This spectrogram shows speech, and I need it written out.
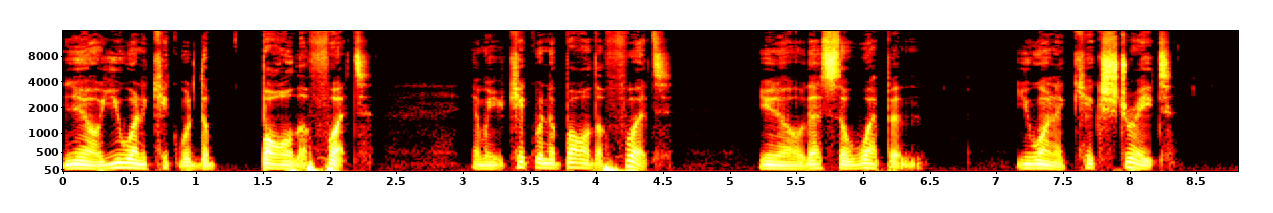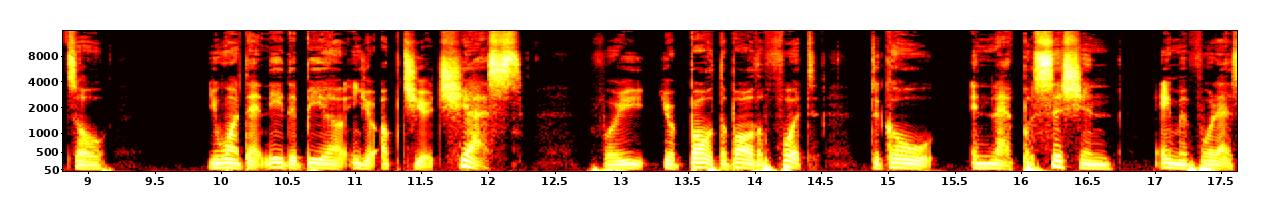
You know, you want to kick with the ball of the foot. And when you kick with the ball of the foot, you know, that's the weapon. You want to kick straight. So you want that knee to be uh, you're up to your chest for your ball, the ball of the foot to go in that position, aiming for that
